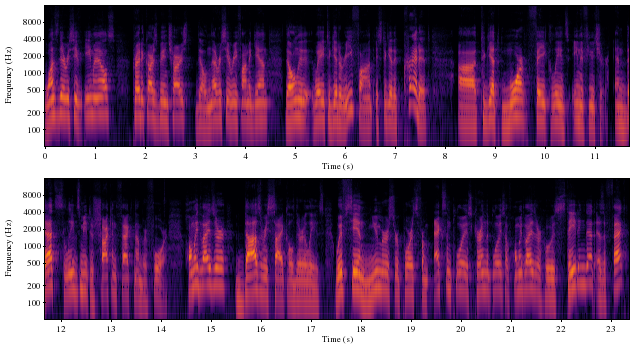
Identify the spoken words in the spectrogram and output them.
Once they receive emails, credit cards being charged, they'll never see a refund again. The only way to get a refund is to get a credit uh, to get more fake leads in the future. And that leads me to shocking fact number four. HomeAdvisor does recycle their leads. We've seen numerous reports from ex-employees, current employees of HomeAdvisor who is stating that as a fact.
